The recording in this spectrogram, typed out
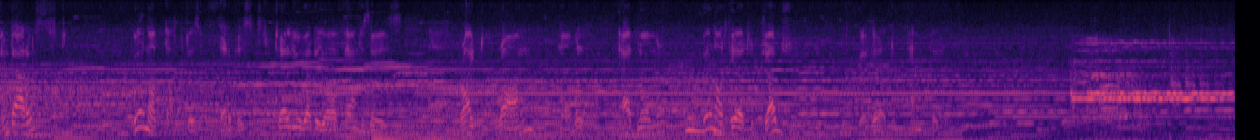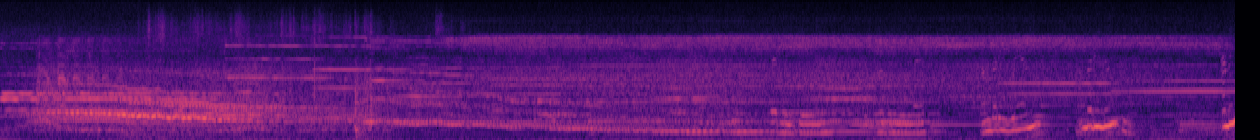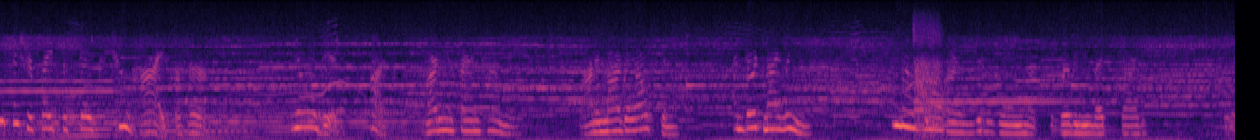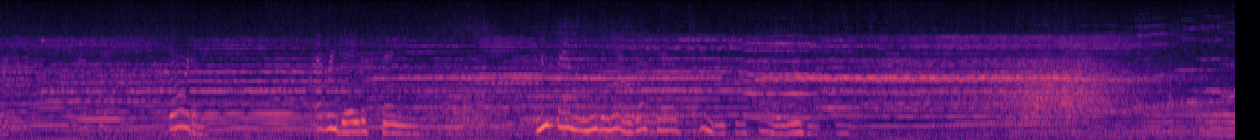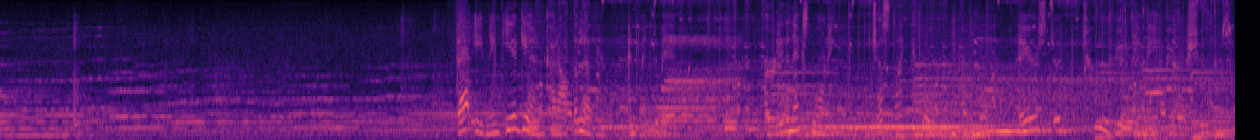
embarrassed. We're not doctors or therapists to tell you whether your fantasies are right, wrong, normal, abnormal. We're not here to judge you. We're here to stakes too high for her. We all did. Us, Marty and Fran Conley, Don and Margot Elston, and Bert and Eileen. You know how our little game of suburban roulette started? Boredom. Boredom. Every day the same. A new family moving in just adds timber to the fire wanting That evening, he again cut out the leather and went to bed. Early the next morning, just like before, there stood two beautifully made pair of shoes.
